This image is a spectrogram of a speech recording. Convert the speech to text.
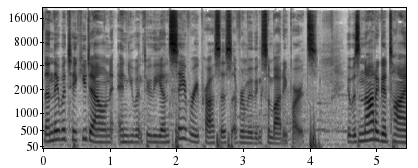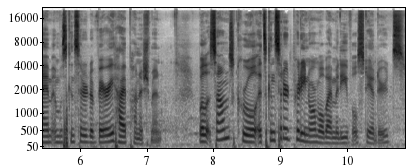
Then they would take you down, and you went through the unsavory process of removing some body parts. It was not a good time and was considered a very high punishment. While it sounds cruel, it's considered pretty normal by medieval standards.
